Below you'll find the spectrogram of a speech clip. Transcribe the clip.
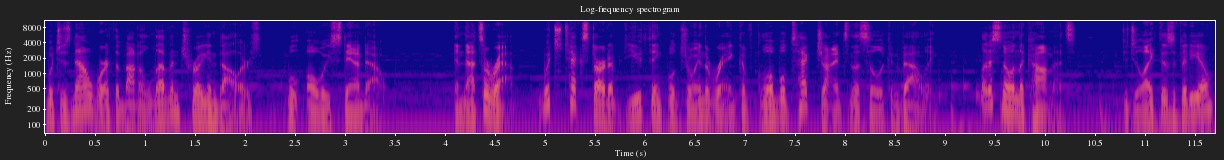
which is now worth about $11 trillion, will always stand out. And that's a wrap. Which tech startup do you think will join the rank of global tech giants in the Silicon Valley? Let us know in the comments. Did you like this video?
